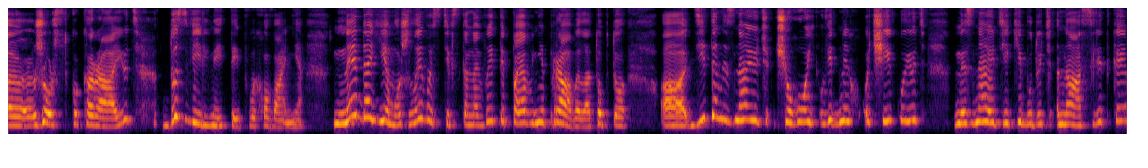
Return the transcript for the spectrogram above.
е, жорстко карають. Дозвільний тип виховання не дає можливості встановити певні правила. Тобто діти не знають, чого від них очікують, не знають, які будуть наслідки.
